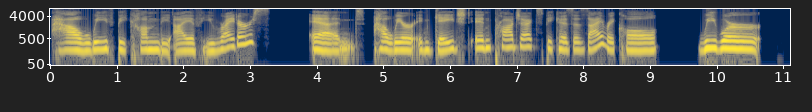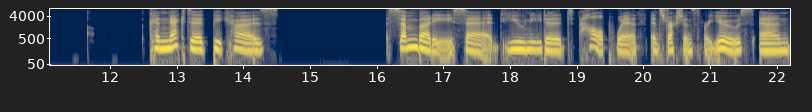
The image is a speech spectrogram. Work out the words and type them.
how we've become the IFU writers and how we're engaged in projects. Because as I recall, we were connected because somebody said you needed help with instructions for use and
